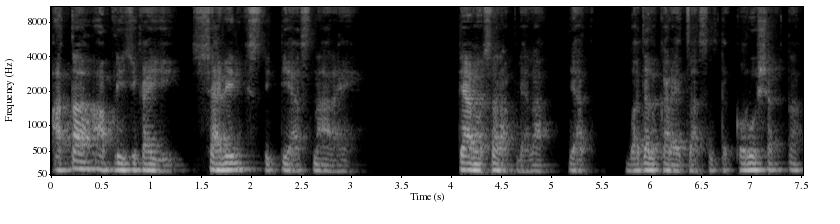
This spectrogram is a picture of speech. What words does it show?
आता आपली जी काही शारीरिक स्थिती असणार आहे त्यानुसार आपल्याला यात बदल करायचा असेल तर करू शकता.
